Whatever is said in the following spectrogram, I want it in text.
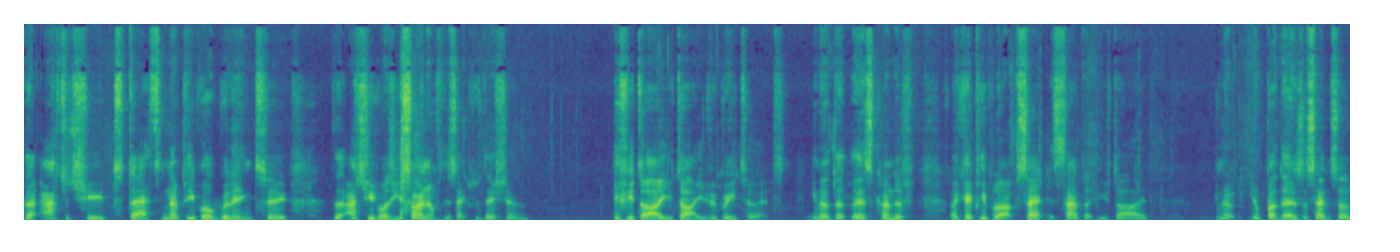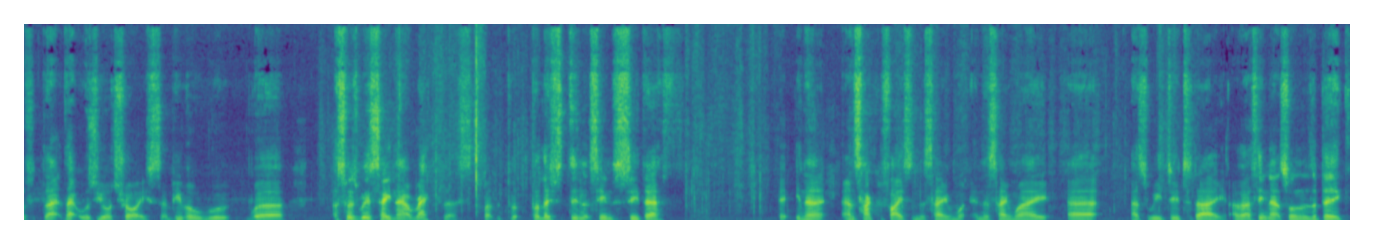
the attitude to death. You know, people are willing to. The attitude was you sign up for this expedition. If you die, you die. You've agreed to it. You know that there's kind of okay. People are upset. It's sad that you've died. You know, but there's a sense of that that was your choice, and people were, I suppose we'd say now reckless, but but, but they didn't seem to see death, you know, and sacrifice in the same in the same way uh, as we do today. I think that's one of the big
